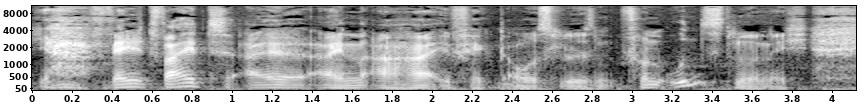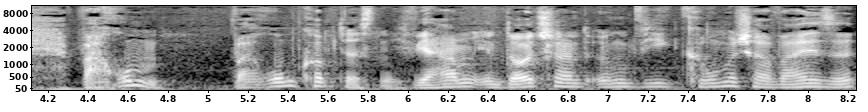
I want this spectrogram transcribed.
ja weltweit einen Aha-Effekt auslösen. Von uns nur nicht. Warum? Warum kommt das nicht? Wir haben in Deutschland irgendwie komischerweise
